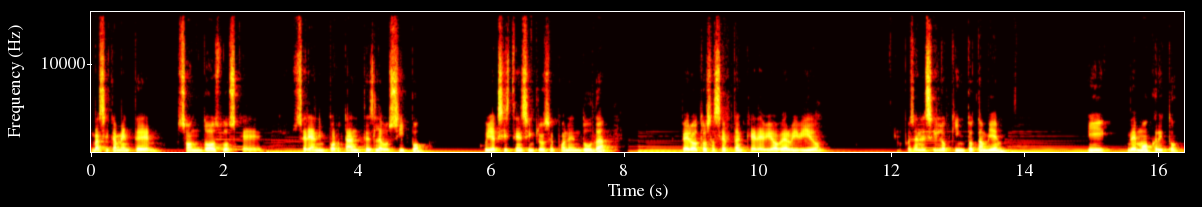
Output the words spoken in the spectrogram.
básicamente son dos los que serían importantes, Leucipo, cuya existencia incluso se pone en duda, pero otros aceptan que debió haber vivido pues en el siglo V también, y Demócrito,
